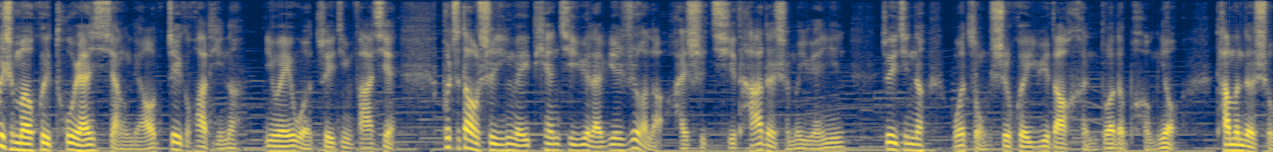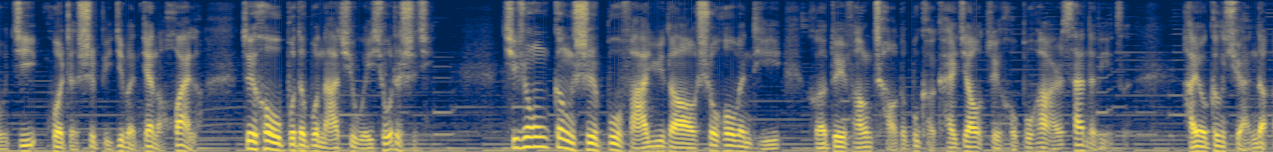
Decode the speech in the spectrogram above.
为什么会突然想聊这个话题呢？因为我最近发现，不知道是因为天气越来越热了，还是其他的什么原因，最近呢，我总是会遇到很多的朋友，他们的手机或者是笔记本电脑坏了，最后不得不拿去维修的事情，其中更是不乏遇到售后问题和对方吵得不可开交，最后不欢而散的例子，还有更悬的。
